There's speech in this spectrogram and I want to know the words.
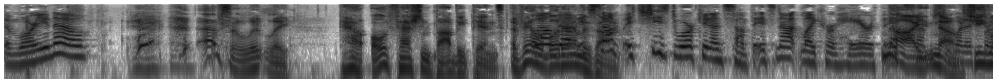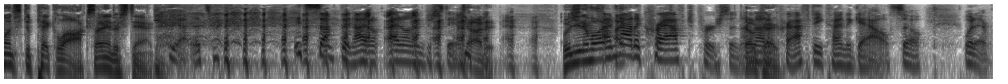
The more you know. Absolutely. Hell, old fashioned bobby pins available well, at Amazon. it's some. It's, she's working on something. It's not like her hair thing. no, I, some- she no, she wants to pick locks. I understand. Yeah, that's right. it's something I don't. I don't understand. Got it. Well, you know what? I'm I- not a craft person. I'm not a crafty kind of gal. So, whatever.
